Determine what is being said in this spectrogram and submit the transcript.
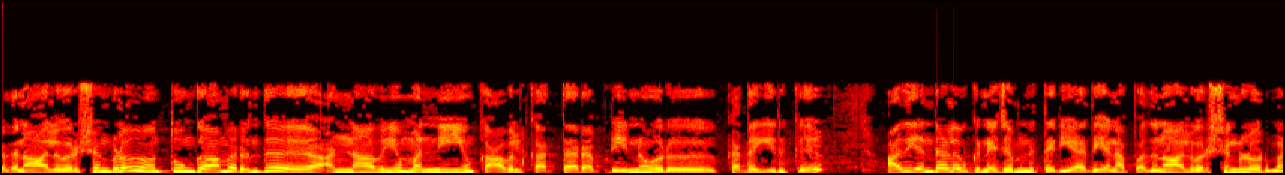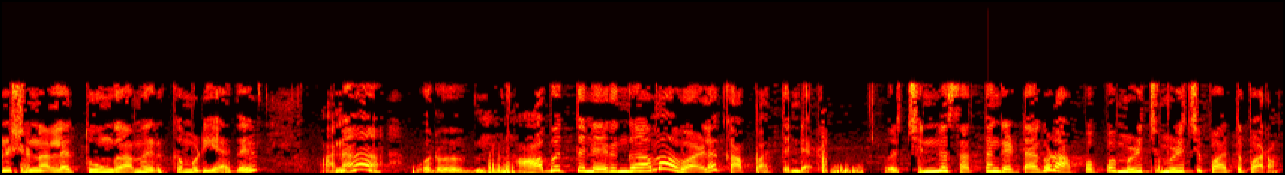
பதினாலு வருஷங்களும் தூங்காம இருந்து அண்ணாவையும் மன்னியும் காவல் காத்தார் அப்படின்னு ஒரு கதை இருக்கு. அது எந்த அளவுக்கு நிஜம்னு தெரியாது. ஏன்னா பதினாலு வருஷங்கள் ஒரு மனுஷனால தூங்காம இருக்க முடியாது. ஆனா ஒரு ஆபத்து நெருங்காம அவளை காப்பாத்தினார். ஒரு சின்ன சத்தம் கேட்டா கூட அப்பப்போ முழிச்சு முழிச்சு பார்த்து பாரோம்.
